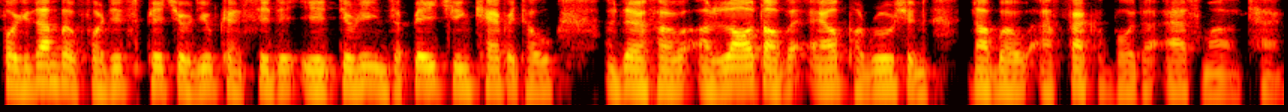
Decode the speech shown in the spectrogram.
for example, for this picture, you can see the, during the Beijing capital, there have a lot of air pollution that will affect for the asthma attack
